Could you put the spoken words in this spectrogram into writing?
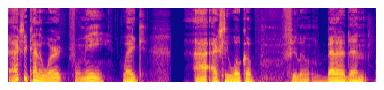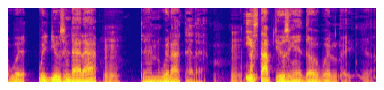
it actually kind of worked for me. Like I actually woke up feeling better than with with using that app hmm than without that app. Mm I stopped using it though, but like yeah.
